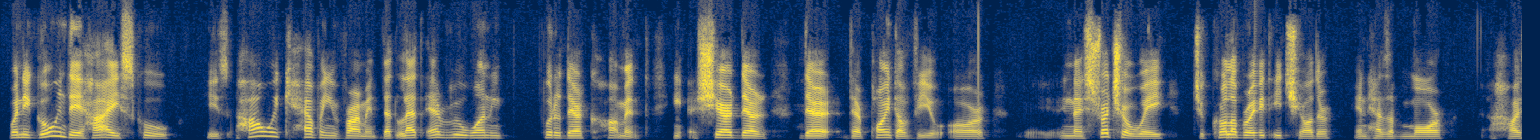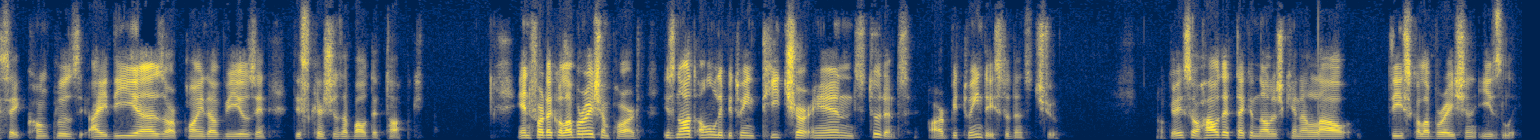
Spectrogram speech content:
When you go in the high school, is how we have an environment that let everyone put their comment, share their their their point of view, or in a structured way to collaborate each other and has a more how I say conclusive ideas or point of views and discussions about the topic. And for the collaboration part, it's not only between teacher and students, or between the students too. Okay, so how the technology can allow this collaboration easily.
